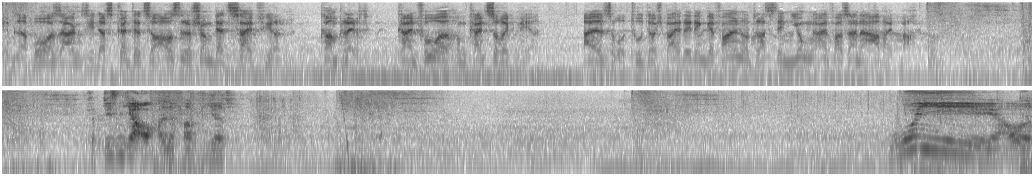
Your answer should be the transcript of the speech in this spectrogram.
Im Labor sagen sie, das könnte zur Auslöschung der Zeit führen. Komplett. Kein Vor- und kein Zurück mehr. Also, tut euch beide den Gefallen und lasst den Jungen einfach seine Arbeit machen. Ich glaube, die sind ja auch alle verwirrt. Ui, oh,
